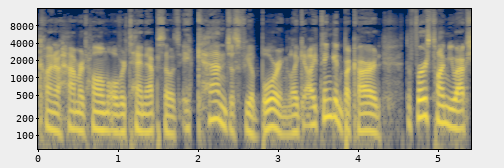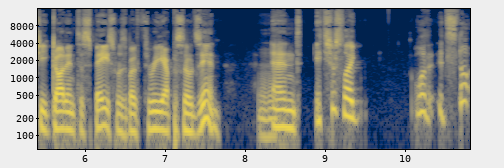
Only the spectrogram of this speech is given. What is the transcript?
kind of hammered home over ten episodes, it can just feel boring. Like, I think in Picard, the first time you actually got into space was about three episodes in, Mhm. and it's just like, what? It's not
